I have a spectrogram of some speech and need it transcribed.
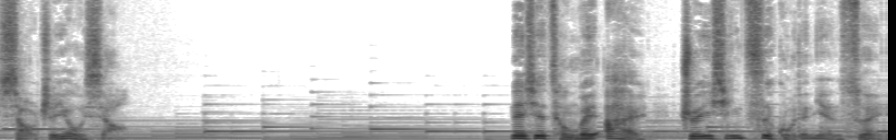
小之又小。那些曾为爱锥心刺骨的年岁，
